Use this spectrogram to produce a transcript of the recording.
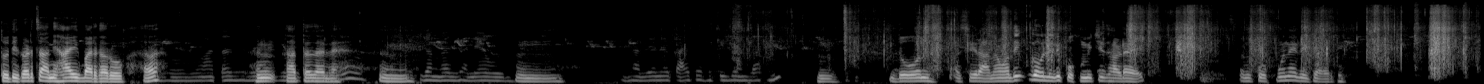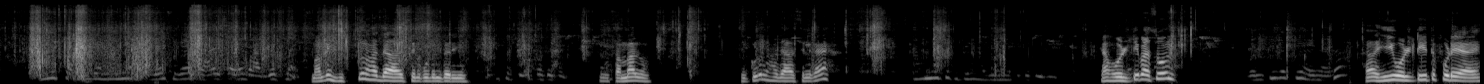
तो तिकडचा आणि हा एक बारका रोप हा? हो, आता हं, झालं आता झालं. हम्म, जंगल झाल्यावर. हम्म, झाल्यानं काय त्यासाठी जंगलात? हम्म. दोन अशी रानामध्ये उगवलेली कोकमीची झाडं आहेत पण कोकमू नाही त्याच्यावरती ही सगळी जमिनी आपल्याशिवाय काय काय वागत नाही मामी हिचकून हदा असेल कुठून तरी सांभाळून इकडून हदा असेल काय काय माहिती किती झाली, माहिती किती गेली. ह्या होलटीपासून वलती कशी आहे ना गं? हा ही होलटी तर पुढे आहे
